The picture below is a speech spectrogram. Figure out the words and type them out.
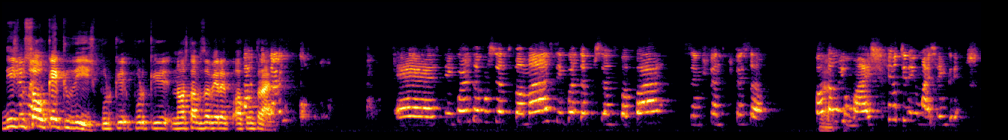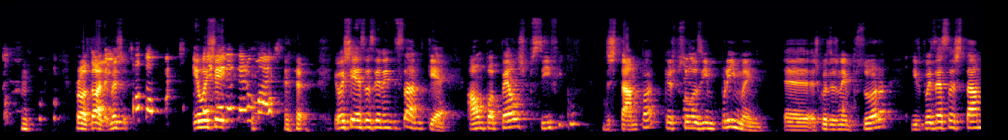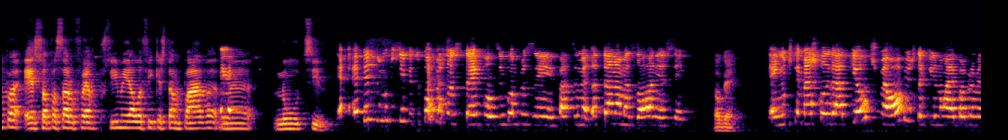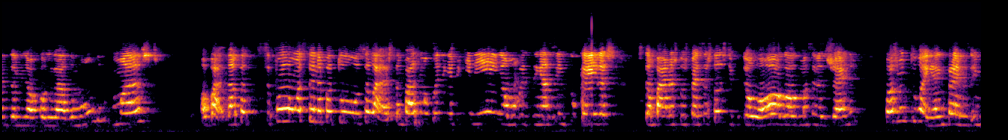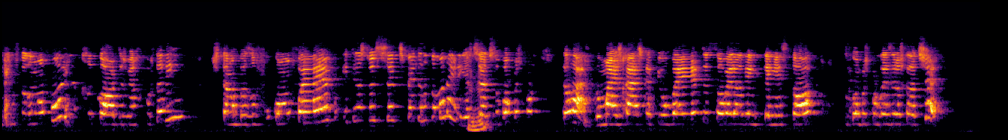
Diz-me só o que é que diz, porque, porque nós estamos a ver ao contrário. É 50% para má, 50% para par, 100% de perfeição. Falta Ah. ali o mais. Eu tirei o mais sem querer. Pronto, olha, mas Falta. Eu achei- eu achei essa cena interessante, que é, há um papel específico de estampa que as pessoas imprimem eh, as coisas na impressora e depois essa estampa é só passar o ferro por cima e ela fica estampada na- no tecido. É mesmo no possível. Tu compras na Staples e compras em, facilmente, até na Amazônia, assim. Ok. Em uns tem mais qualidade que outros, como é óbvio, isto aqui não é propriamente da melhor qualidade do mundo, mas opa, dá para, se for uma cena para tu, sei lá, estampares uma coisinha pequenininha ou uma coisinha assim que tu queiras estampar nas tuas peças todas, tipo o teu logo ou alguma cena do género, podes muito bem, imprimes, imprimes tudo numa folha, recortas bem recortadinho, estampas o, com o ferro e tens as tuas t-shirts feitas da tua maneira. E as Uhum. tu compras por, do mais rasca que houver, se souber alguém que tenha estoque, tu compras por 2 euros cada t-shirt.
